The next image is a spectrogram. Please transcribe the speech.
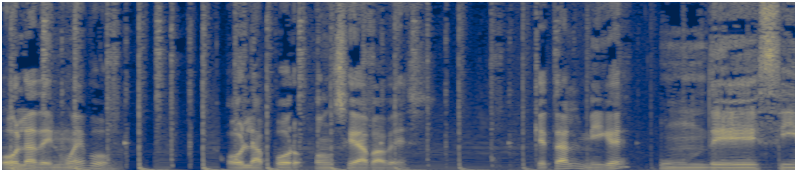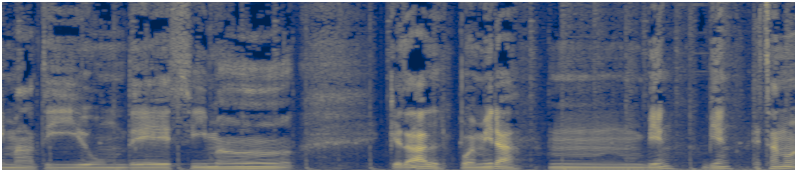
Hola de nuevo. Hola por onceava vez. ¿Qué tal, Miguel? Un décima, tío, un décima. ¿Qué tal? Pues mira, mmm, bien, bien. Esta, no...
